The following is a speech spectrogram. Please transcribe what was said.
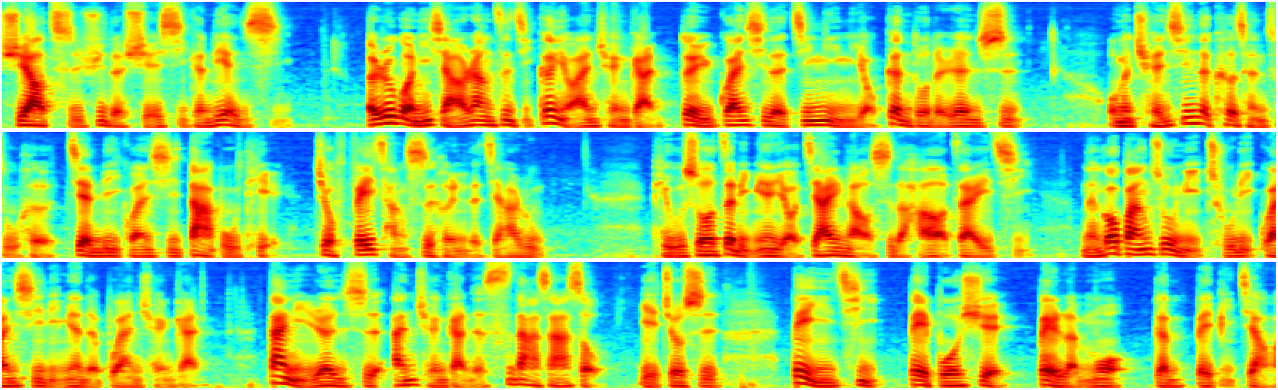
需要持续的学习跟练习。而如果你想要让自己更有安全感，对于关系的经营有更多的认识，我们全新的课程组合——建立关系大补帖。就非常适合你的加入，比如说这里面有嘉颖老师的好好在一起，能够帮助你处理关系里面的不安全感，带你认识安全感的四大杀手，也就是被遗弃、被剥削、被冷漠跟被比较。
